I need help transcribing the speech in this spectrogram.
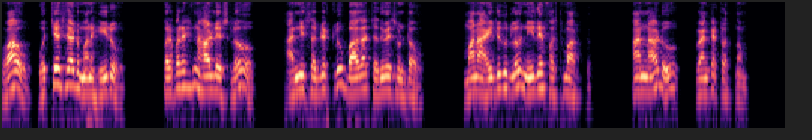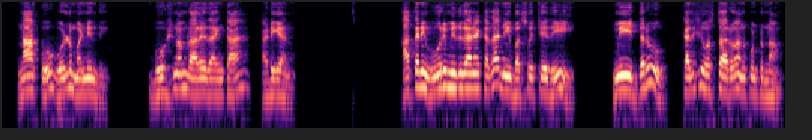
వావ్ వచ్చేశాడు మన హీరో. ప్రిపరేషన్ హాలిడేస్లో అన్ని సబ్జెక్టులు బాగా చదివేసి ఉంటావు మన ఐదుగురిలో నీదే ఫస్ట్ మార్క్ అన్నాడు వెంకటరత్నం. నాకు ఒళ్ళు మండింది. భూషణం రాలేదా ఇంకా? అడిగాను. అతని ఊరి మీదుగానే కదా నీ బస్సు వచ్చేది? మీ ఇద్దరూ కలిసి వస్తారు అనుకుంటున్నాం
